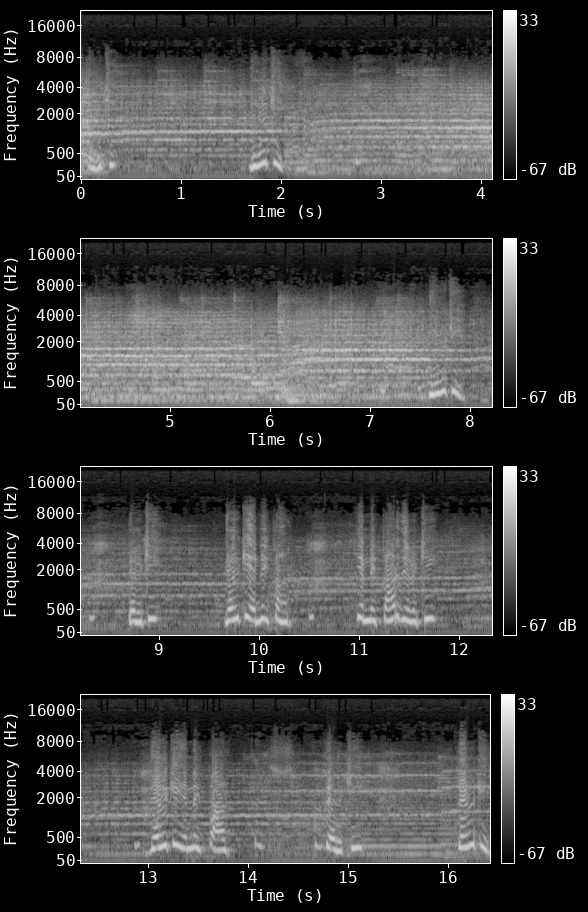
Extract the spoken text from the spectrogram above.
தேவகி தேவகி தேவகி தேவகி தேவகி என்னை பார் என்னை பார் தேவகி தேவகி என்னை பார். தேவகி தேவகி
